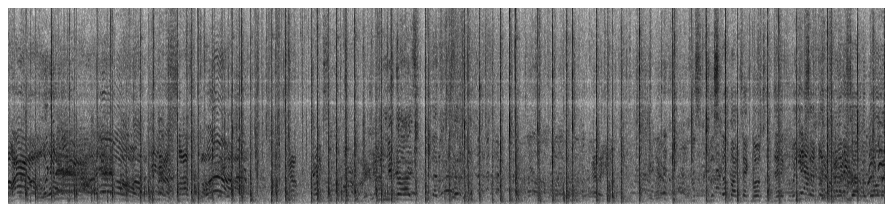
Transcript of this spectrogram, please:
Wow, look at that! Yeah! He had a soft spot. Now, thanks. You guys. This, this still might take most of the day. Can we get that thing on the other side of the building?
